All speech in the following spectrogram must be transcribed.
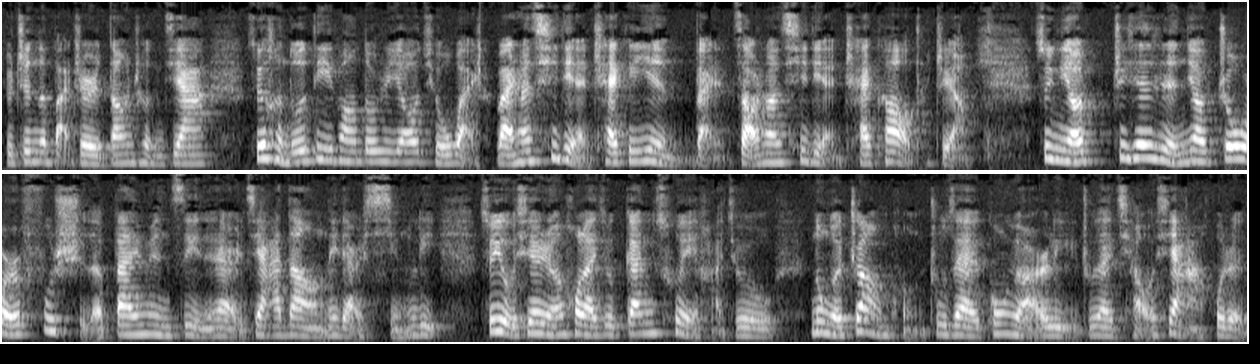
就真的把这儿当成家，所以很多地方都是要求晚晚上七点 check in，晚早上七点 check out 这样。所以你要这些人要周而复始的搬运自己那点家当、那点行李，所以有些人后来就干脆哈就弄个帐篷，住在公园里，住在桥下或者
